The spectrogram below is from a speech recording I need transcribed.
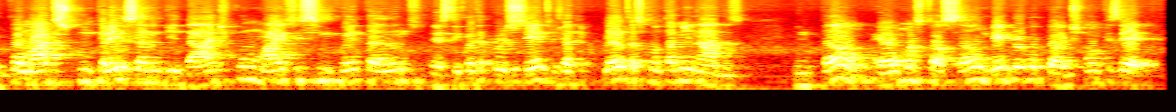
e pomares com 3 anos de idade, com mais de 50 anos, 50% é, já de plantas contaminadas. Então, é uma situação bem preocupante. Então, quer dizer,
